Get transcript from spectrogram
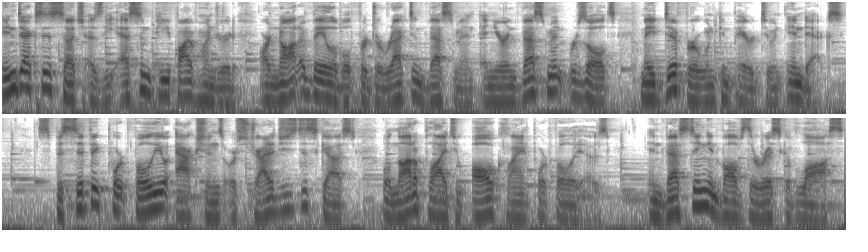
Indexes such as the S&P 500 are not available for direct investment and your investment results may differ when compared to an index. Specific portfolio actions or strategies discussed will not apply to all client portfolios. Investing involves the risk of loss,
